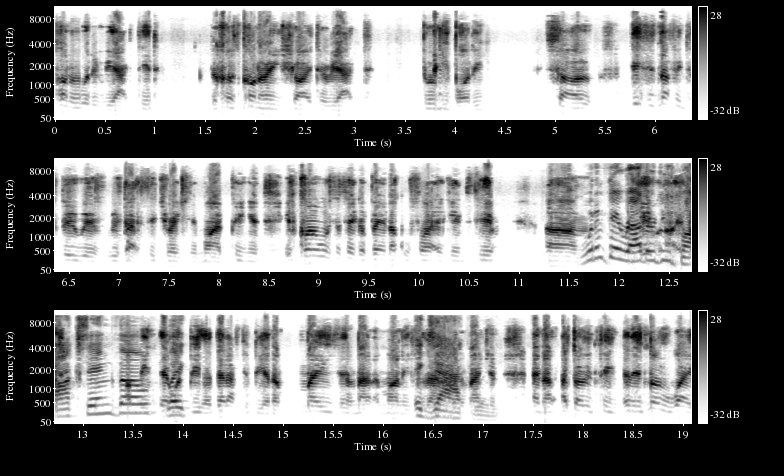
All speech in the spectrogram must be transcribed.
Conor would have reacted because Conor ain't shy to react to anybody. So this is nothing to do with, with that situation, in my opinion. If Conor was to take a bare knuckle fight against him, um, Wouldn't they rather Yeah, do I- boxing I though? mean, there would be there'd have to be an amazing amount of money for that, I Exactly. imagine. And I, I don't think, and there's no way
